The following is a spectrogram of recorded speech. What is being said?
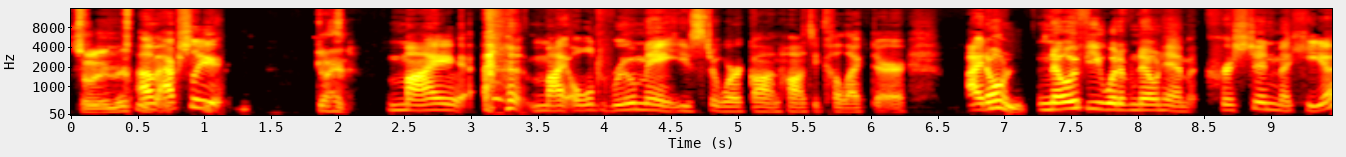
So in this, um actually go ahead. my my old roommate used to work on haunted collector i don't know if you would have known him christian mejia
